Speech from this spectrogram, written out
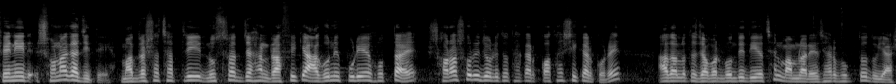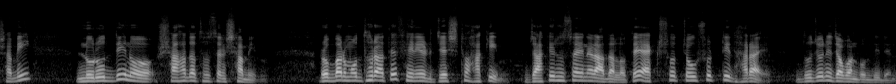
ফেনীর সোনাগাজীতে মাদ্রাসা ছাত্রী নুসরাত জাহান রাফিকে আগুনে পুড়িয়ে হত্যায় সরাসরি জড়িত থাকার কথা স্বীকার করে আদালতে জবানবন্দি দিয়েছেন মামলার এজাহারভুক্ত দুই আসামি, নুরুদ্দিন ও শাহাদাত হোসেন শামীম। রোববার মধ্যরাতে ফেনীর জ্যেষ্ঠ হাকিম জাকির হোসাইনের আদালতে একশো চৌষট্টি ধারায় দুজনই জবানবন্দি দেন।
